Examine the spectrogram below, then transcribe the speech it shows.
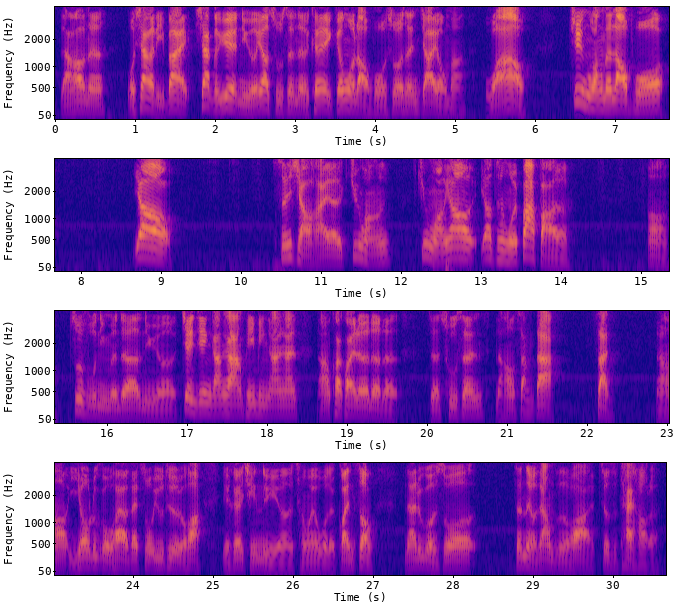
然后呢，我下个礼拜、下个月女儿要出生了，可以跟我老婆说声加油吗？哇哦！”郡王的老婆要生小孩了，郡王郡王要要成为爸爸了，哦，祝福你们的女儿健健康康、平平安安，然后快快乐乐的的出生，然后长大，赞。然后以后如果我还有在做 YouTube 的话，也可以请女儿成为我的观众。那如果说真的有这样子的话，就是太好了。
